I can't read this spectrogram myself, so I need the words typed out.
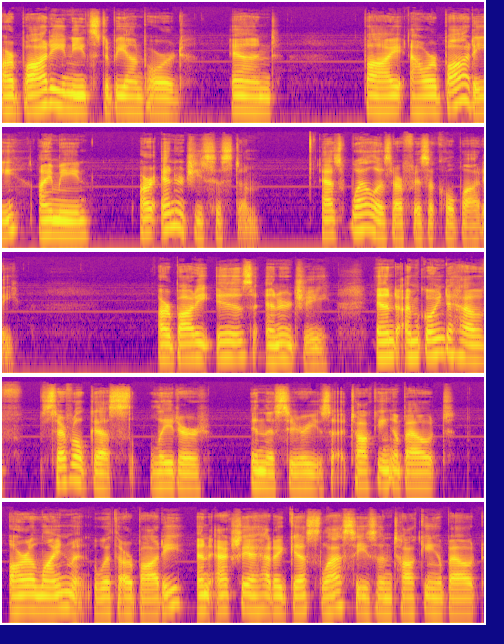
Our body needs to be on board, and by our body, I mean our energy system, as well as our physical body. Our body is energy, and I'm going to have several guests later in this series talking about our alignment with our body. And actually, I had a guest last season talking about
